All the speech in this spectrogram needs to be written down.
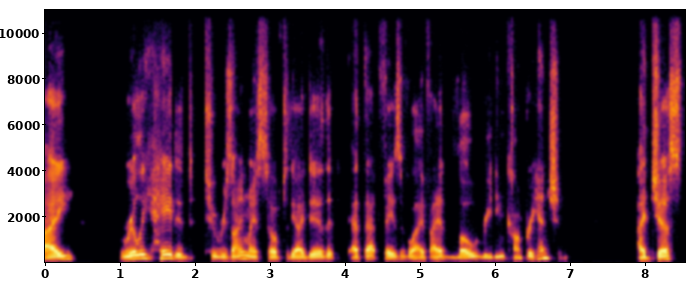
I really hated to resign myself to the idea that at that phase of life, I had low reading comprehension. I just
